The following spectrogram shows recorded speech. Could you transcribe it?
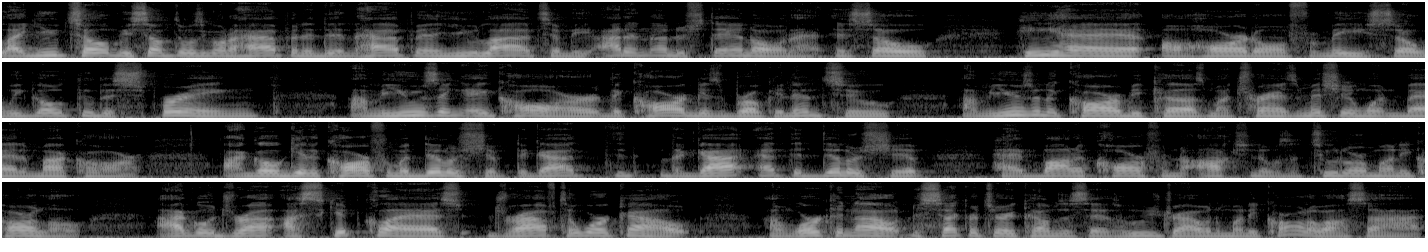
Like you told me something was going to happen, it didn't happen. You lied to me. I didn't understand all that, and so he had a hard on for me. So we go through the spring. I'm using a car. The car gets broken into. I'm using the car because my transmission went bad in my car. I go get a car from a dealership. The guy, the guy at the dealership had bought a car from the auction. It was a two-door Monte Carlo. I go drive. I skip class, drive to work out. I'm working out. The secretary comes and says, "Who's driving the Monte Carlo outside?"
